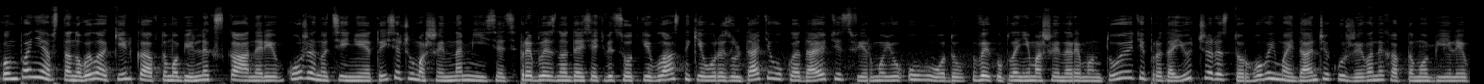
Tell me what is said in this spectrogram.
Компанія встановила кілька автомобільних сканерів. Кожен оцінює тисячу машин на місяць. Приблизно 10% власників у результаті укладають із фірмою угоду. Викуплені машини ремонтують і продають через торговий майданчик уживаних автомобілів.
